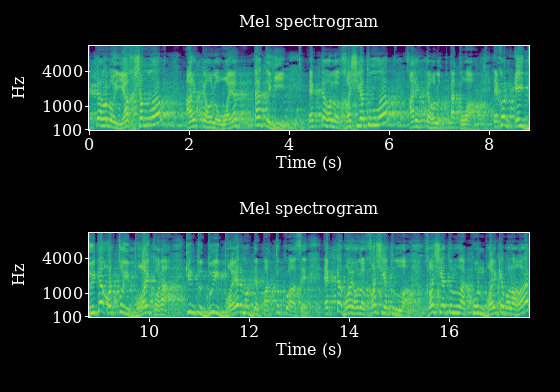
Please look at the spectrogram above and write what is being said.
একটা হলো ইয়াকশাল্লাহ আরেকটা হলো ওয়াত্তাকহি একটা হলো খসিয়াতুল্লাহ আরেকটা হলো তাকওয়া। এখন এই দুইটা অর্থই ভয় করা, কিন্তু দুই ভয়ের মধ্যে পার্থক্য আছে। একটা ভয় হলো খসিয়াতুল্লাহ খসিয়াতুল্লাহ কোন ভয়কে বলা হয়?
